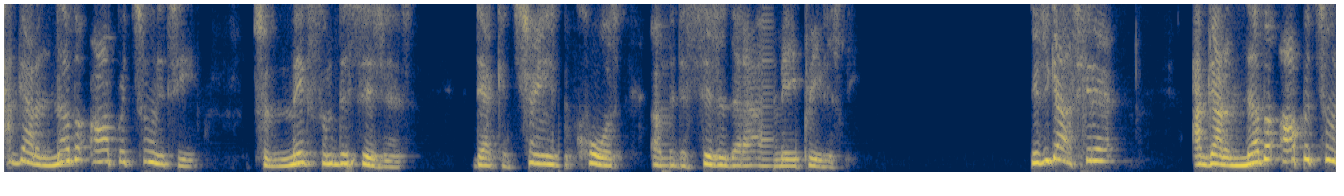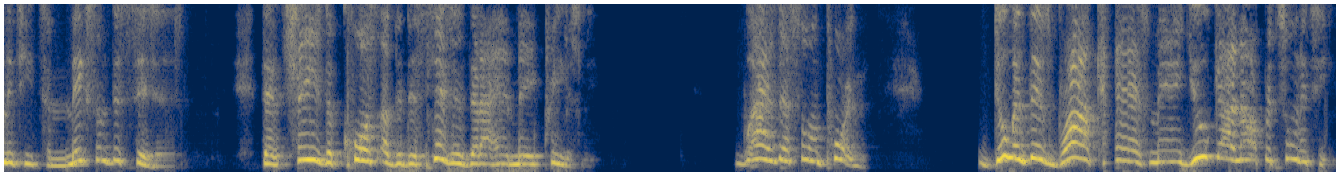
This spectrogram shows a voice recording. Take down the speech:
I got another opportunity to make some decisions that can change the course of the decisions that I made previously. Did you guys hear that? I got another opportunity to make some decisions that change the course of the decisions that I had made previously. Why is that so important? doing this broadcast, man, you got an opportunity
